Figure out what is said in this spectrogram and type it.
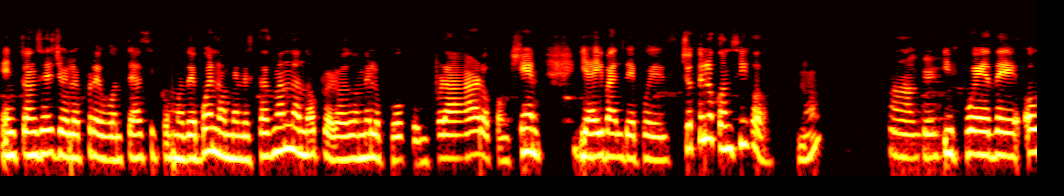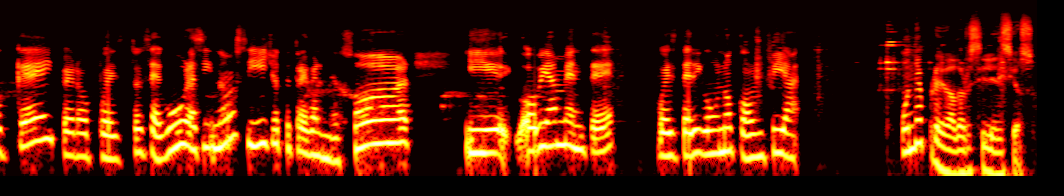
Entonces yo le pregunté así como de, bueno, me lo estás mandando, pero ¿dónde lo puedo comprar o con quién? Y ahí va el de, pues yo te lo consigo, ¿no? Ah. Y fue de, ok, pero pues estoy segura, así, no, sí, yo te traigo el mejor. Y obviamente, pues te digo, uno confía. Un depredador silencioso,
